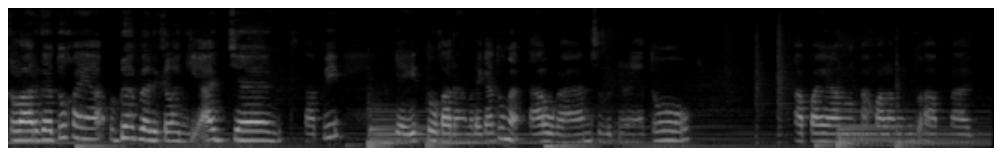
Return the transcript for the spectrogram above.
keluarga tuh kayak udah balik lagi aja gitu tapi ya itu karena mereka tuh nggak tahu kan sebenarnya tuh apa yang aku alami itu apa gitu.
